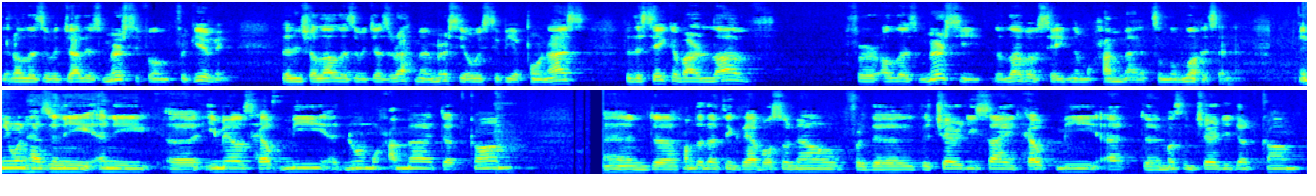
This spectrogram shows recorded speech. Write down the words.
that Allah is merciful and forgiving. That inshaAllah Allah's rahmah and mercy always to be upon us for the sake of our love for Allah's mercy, the love of Sayyidina Muhammad Anyone has any any uh, emails help me at nurmuhammad.com and uh, alhamdulillah I think they have also now for the, the charity site help me at uh, muslimcharity.com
